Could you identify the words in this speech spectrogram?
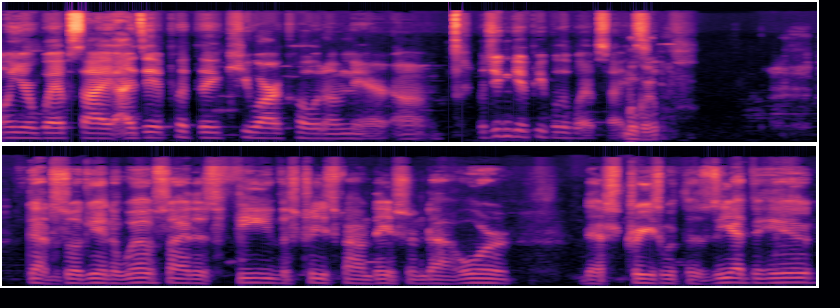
on your website. I did put the QR code on there. Um, but you can give people the website. Okay. Gotcha. So again, the website is feedthestreetzfoundation.org. That's streets with the Z at the end.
